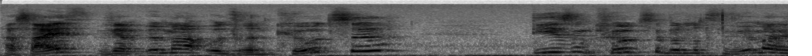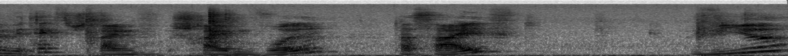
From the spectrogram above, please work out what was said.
Das heißt, wir haben immer unseren Kürzel. Diesen Kürzel benutzen wir immer, wenn wir Text schreiben, schreiben wollen. Das heißt, wir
